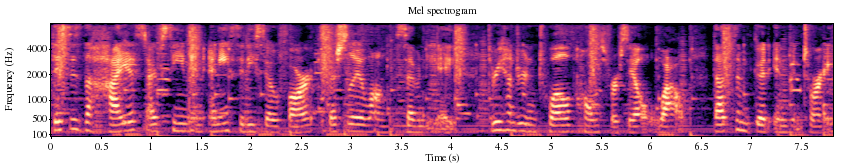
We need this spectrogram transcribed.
This is the highest I've seen in any city so far, especially along 78. 312 homes for sale. Wow, that's some good inventory.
